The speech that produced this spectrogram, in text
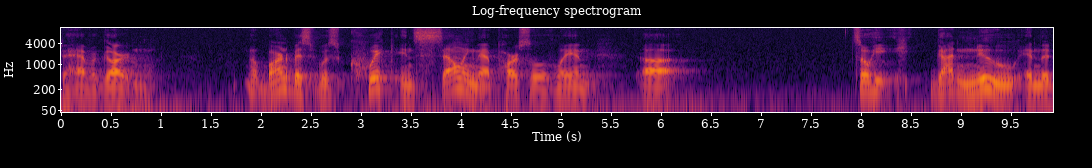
to have a garden. No, Barnabas was quick in selling that parcel of land. Uh, so he, he, God knew, and the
